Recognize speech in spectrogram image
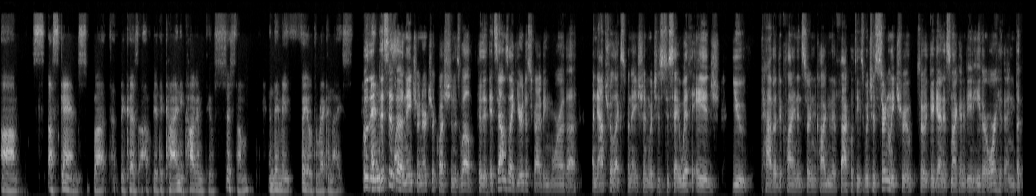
um, uh, scams, but because of the declining cognitive system, and they may fail to recognize. Oh, and, this is a nature nurture question as well, because it, it sounds like you're describing more of a, a natural explanation, which is to say, with age, you have a decline in certain cognitive faculties, which is certainly true. So again, it's not going to be an either or thing. But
